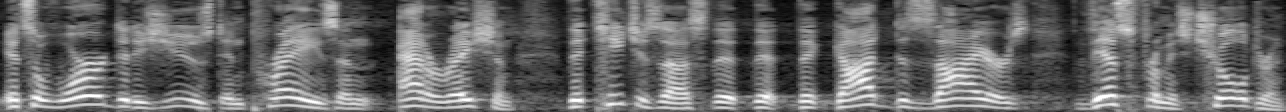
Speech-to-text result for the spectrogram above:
It's a word that is used in praise and adoration that teaches us that, that, that God desires this from His children,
